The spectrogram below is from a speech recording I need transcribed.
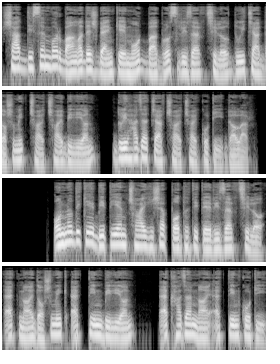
সাত ডিসেম্বর বাংলাদেশ ব্যাংকে মোট বা গ্রোস রিজার্ভ ছিল দুই চার দশমিক ছয় ছয় বিলিয়ন, দুই হাজার চার ছয় ছয় কোটি ডলার। অন্যদিকে বিপিএম ছয় হিসাব পদ্ধতিতে রিজার্ভ ছিল এক নয় দশমিক এক তিন বিলিয়ন, এক হাজার নয় এক তিন কোটি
